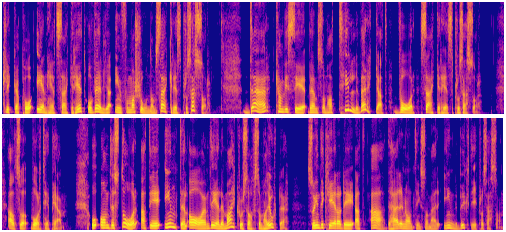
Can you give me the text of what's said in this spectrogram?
klicka på enhetssäkerhet och välja information om säkerhetsprocessor. Där kan vi se vem som har tillverkat vår säkerhetsprocessor, alltså vår TPM. Och om det står att det är Intel, AMD eller Microsoft som har gjort det, så indikerar det att ah, det här är någonting som är inbyggt i processorn.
